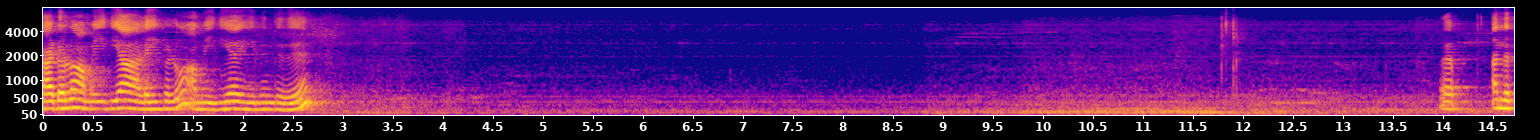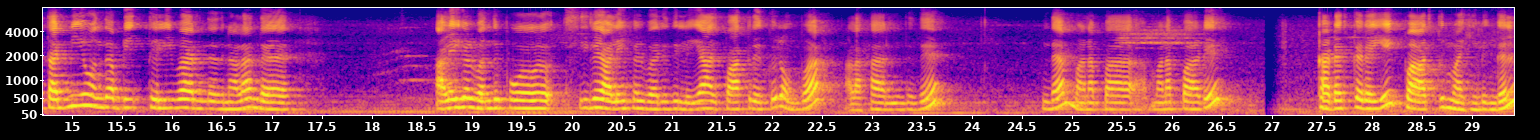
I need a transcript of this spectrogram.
கடலும் அமைதியாக அலைகளும் அமைதியாக இருந்தது. அந்த தண்ணியும் வந்து அப்படி தெளிவாக இருந்ததுனால அந்த அலைகள் வந்து போ சிறு அலைகள் வருது இல்லையா? அது பார்க்குறதுக்கு ரொம்ப அழகாக இருந்தது. இந்த மணப்பா மணப்பாடு கடற்கரையை பார்த்து மகிழுங்கள்.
